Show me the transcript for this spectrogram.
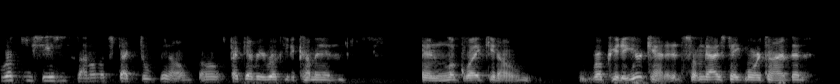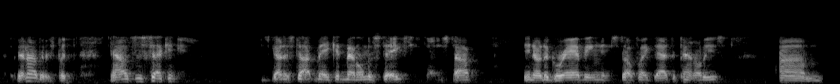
rookie seasons, I don't expect to, you know, I don't expect every rookie to come in and look like, you know, rookie the year candidate. Some guys take more time than than others. But now it's the second. He's got to stop making mental mistakes. He's got to stop, you know, the grabbing and stuff like that, the penalties. Um,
